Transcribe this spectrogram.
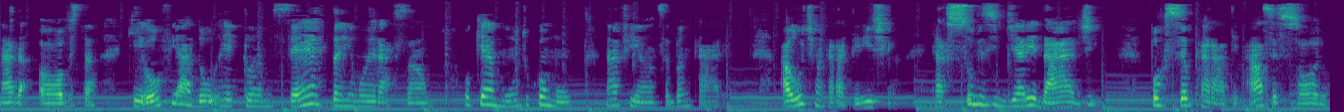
Nada obsta que o fiador reclame certa remuneração, o que é muito comum na fiança bancária. A última característica é a subsidiariedade. Por seu caráter acessório,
